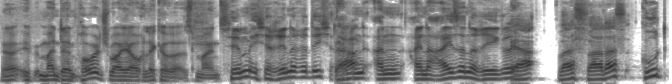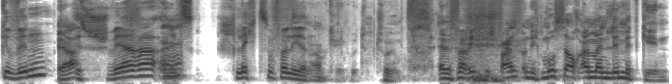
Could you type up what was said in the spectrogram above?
Ja, ich meine, dein Porridge war ja auch leckerer als meins. Tim, ich erinnere dich Ja. an, an eine eiserne Regel. Ja, was war das? Gut gewinnen Ja. ist schwerer als schlecht zu verlieren. Okay, gut, Entschuldigung. Äh, Das war richtig spannend und ich musste auch an mein Limit gehen.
